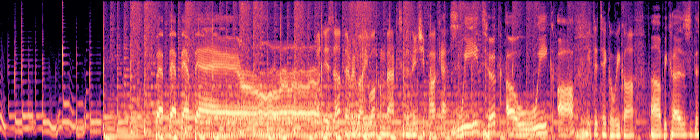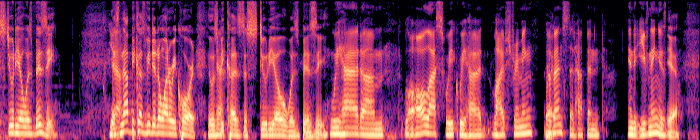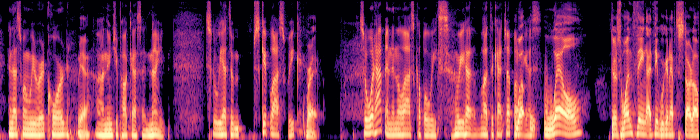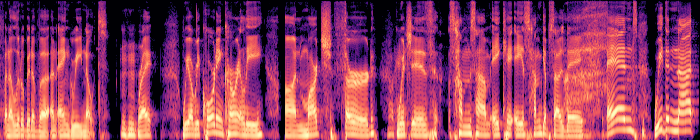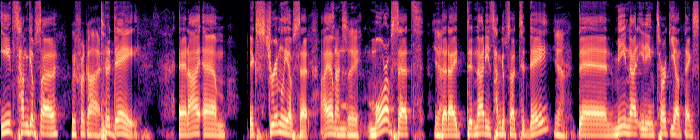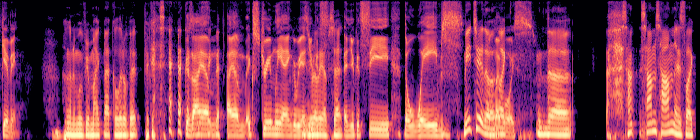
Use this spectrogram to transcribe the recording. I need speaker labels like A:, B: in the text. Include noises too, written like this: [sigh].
A: What is up, everybody? Welcome back to the Noonchi podcast.
B: We took a week off
A: We did take a week off.
B: uh, because the studio was busy.
A: Yeah.
B: It's not because we didn't want to record. It was
A: Yeah.
B: because the studio was busy.
A: We had um, all last week. We had live streaming
B: Right.
A: events that happened in the evening, is
B: Yeah.
A: And that's when we record
B: Yeah.
A: uh, Noonchi podcast at night. So we had to skip last week.
B: Right.
A: So what happened in the last couple of weeks? [laughs] We had a lot to catch up on,
B: Well,
A: I guess.
B: well, there's one thing I think we're gonna have to start off on a little bit of a, an angry note,
A: Mm-hmm.
B: right? We are recording currently on March 3rd,
A: Okay.
B: which is Samsam, aka Samgyeopsal Day, [sighs] and we did not eat Samgyeopsal
A: We forgot.
B: today, and I am extremely upset. I am
A: actually-
B: more upset
A: Yeah.
B: that I did not eat samgyeopsal today
A: Yeah,
B: than me not eating turkey on Thanksgiving.
A: I'm gonna move your mic back a little bit [laughs] because
B: Because I am I am extremely angry and you
A: really
B: could,
A: upset.
B: and you could see the waves
A: Me too, though.
B: of my
A: like
B: voice.
A: the [sighs] Sam Sam is like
